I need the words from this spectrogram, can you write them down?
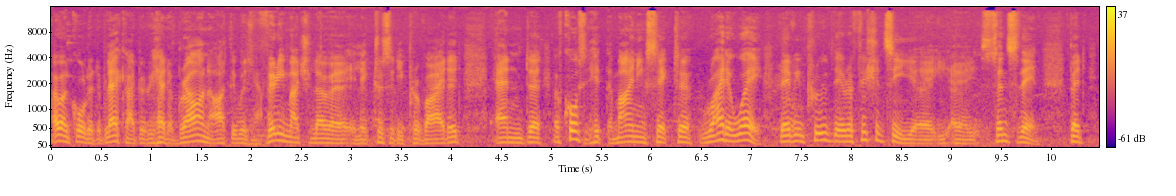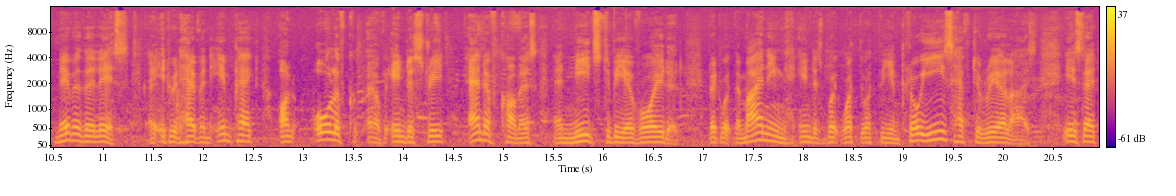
I won't call it a blackout, but we had a brownout. There was yeah. very much lower electricity provided, and uh, of course it hit the mining sector right away. They've improved their efficiency uh, since then, but nevertheless, it would have an impact on all of, of, industry and of commerce, and needs to be avoided. But what the mining industry, what, what, what the employees have to realize is that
